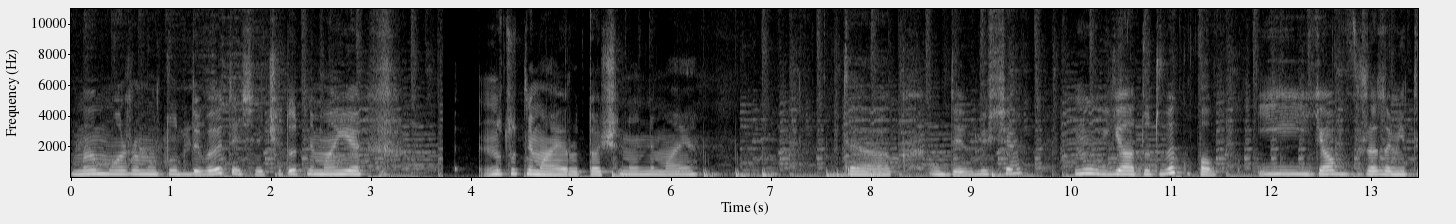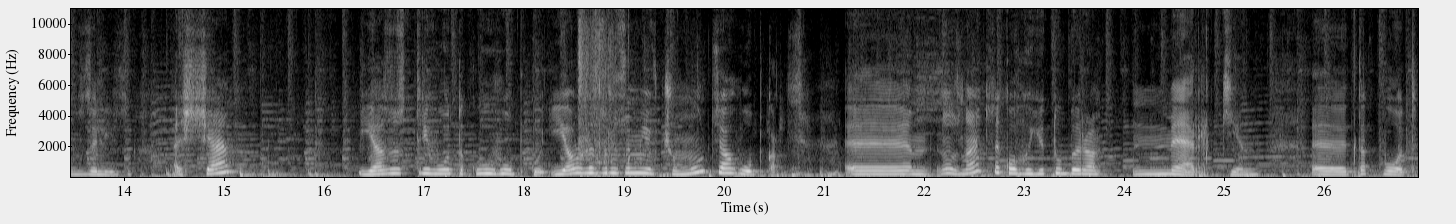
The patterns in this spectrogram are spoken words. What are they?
Ми можемо тут дивитися, чи тут немає. Ну тут немає рут, точно немає. Так, дивлюся. Ну, я тут викупав і я вже замітив залізо. А ще я зустрів таку губку, і я вже зрозумів, чому ця губка. Е, ну, знаєте такого ютубера Меркін? Е, так от,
